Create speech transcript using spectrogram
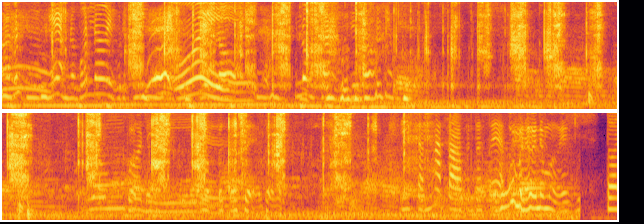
มันถือแก้มระเบิดเลยบุกินโอ้ยลงกลางสิเนาะลงพอดีเป็นตาแสบสีสันหน้าตาเป็นตาแสบเหมือนเอ้ยนะเหมยตอน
